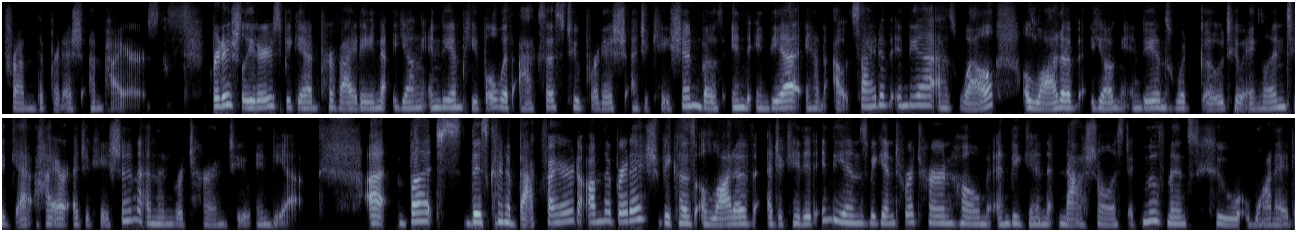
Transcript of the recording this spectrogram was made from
from the British empires. British leaders began providing young Indian people with access to British education, both in India and outside of India as well. A lot of young Indians would go to England to get higher education and then return to India. Uh, but this kind of backfired on the British because a lot of educated Indians began to return home and begin nationalistic movements who wanted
